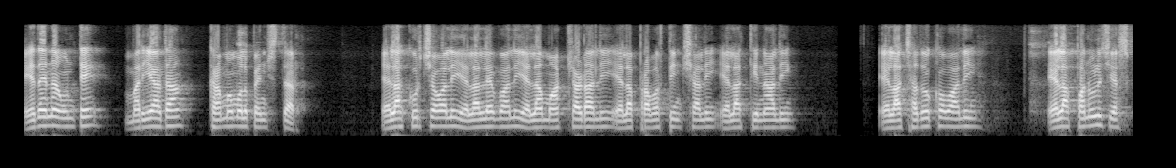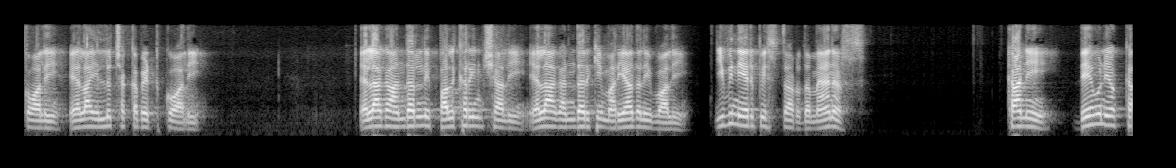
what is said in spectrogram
ఏదైనా ఉంటే మర్యాద క్రమములు పెంచుతారు. ఎలా కూర్చోవాలి ఎలా లేవాలి ఎలా మాట్లాడాలి ఎలా ప్రవర్తించాలి ఎలా తినాలి ఎలా చదువుకోవాలి ఎలా పనులు చేసుకోవాలి ఎలా ఇల్లు చక్కబెట్టుకోవాలి ఎలాగ అందరినీ పలకరించాలి ఎలాగ అందరికీ మర్యాదలు ఇవ్వాలి ఇవి నేర్పిస్తారు ద మేనర్స్ కానీ దేవుని యొక్క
